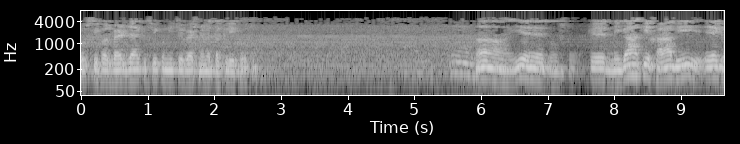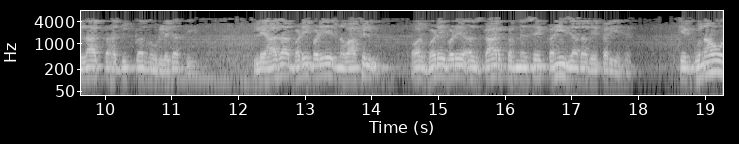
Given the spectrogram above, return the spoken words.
کرسی پر بیٹھ جائے، کسی کو نیچے بیٹھنے میں تکلیف ہوتی۔ ہاں یہ ہے دوستوں کہ نگاہ کی خرابی ایک لاکھ تحجد کا نور لے جاتی۔ ہے لہذا بڑے بڑے نوافل اور بڑے بڑے اذکار کرنے سے کہیں زیادہ بہتر یہ ہے کہ گناہوں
